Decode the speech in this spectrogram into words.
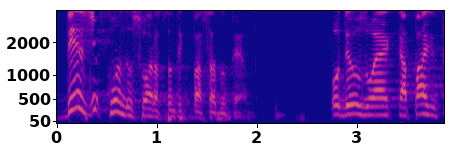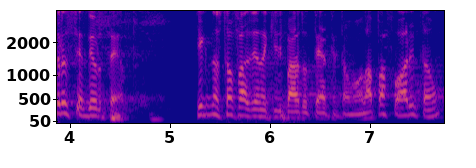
Desde quando a sua oração tem que passar do teto? Ou Deus não é capaz de transcender o teto? que, que nós estamos fazendo aqui debaixo do teto? Então, vamos lá para fora, então,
